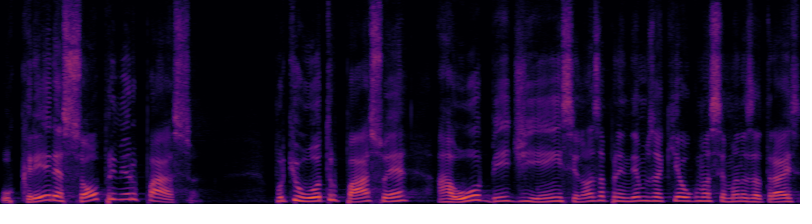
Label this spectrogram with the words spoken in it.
O crer é só o primeiro passo, porque o outro passo é a obediência. Nós aprendemos aqui algumas semanas atrás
